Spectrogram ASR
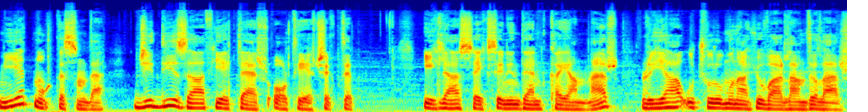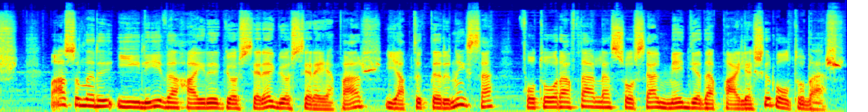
Niyet noktasında ciddi zafiyetler ortaya çıktı. İhlas ekseninden kayanlar, riya uçurumuna yuvarlandılar. Bazıları iyiliği ve hayrı göstere göstere yapar, yaptıklarını ise fotoğraflarla sosyal medyada paylaşır oldular.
